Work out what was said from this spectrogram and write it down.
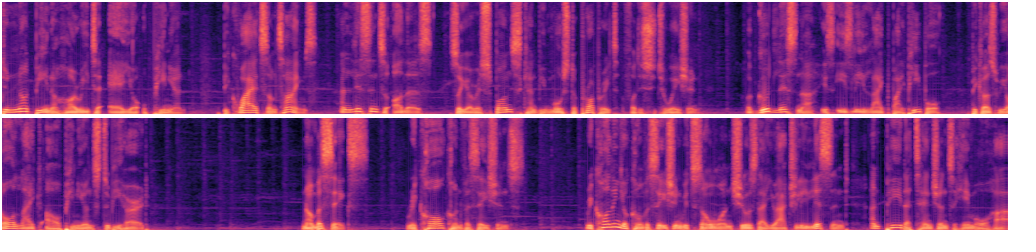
Do not be in a hurry to air your opinion. Be quiet sometimes and listen to others so your response can be most appropriate for the situation. A good listener is easily liked by people because we all like our opinions to be heard. Number 6. Recall conversations Recalling your conversation with someone shows that you actually listened and paid attention to him or her.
